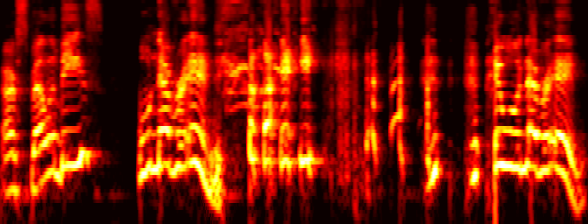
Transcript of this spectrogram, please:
Our spelling bees will never end. like, they will never end.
